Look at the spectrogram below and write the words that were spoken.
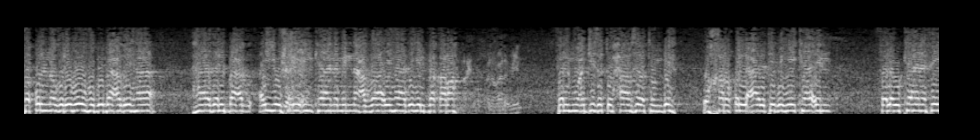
فقلنا اضربوه ببعضها هذا البعض أي شيء كان من أعضاء هذه البقرة؟ فالمعجزة حاصلة به وخرق العادة به كائن. فلو كان في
